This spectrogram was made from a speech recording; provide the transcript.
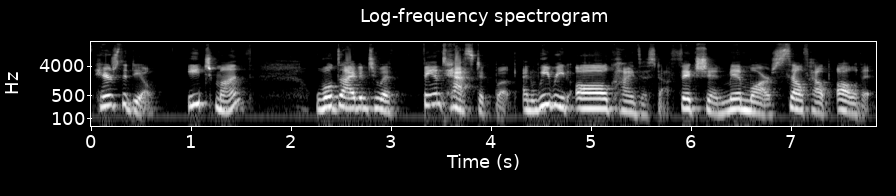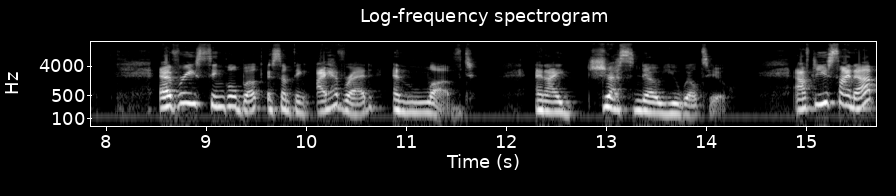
Here's the deal each month, we'll dive into a fantastic book, and we read all kinds of stuff fiction, memoirs, self help, all of it. Every single book is something I have read and loved, and I just know you will too. After you sign up,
